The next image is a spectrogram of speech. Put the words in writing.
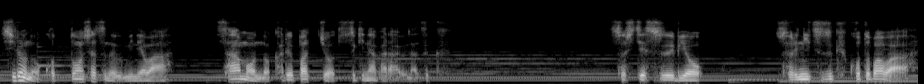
白のコットンシャツの海根は、サーモンのカルパッチョを続きながらうなずく。そして数秒、それに続く言葉は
